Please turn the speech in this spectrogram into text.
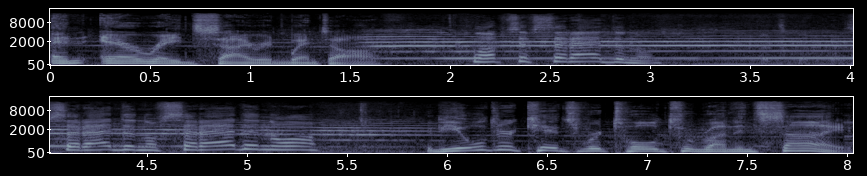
An air raid siren went off. Хлопці всередину. Всередину, всередину. The older kids were told to run inside,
